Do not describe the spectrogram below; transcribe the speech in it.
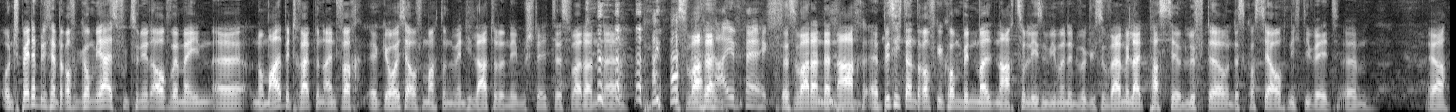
Und später bin ich dann drauf gekommen, ja, es funktioniert auch, wenn man ihn äh, normal betreibt und einfach äh, Gehäuse aufmacht und einen Ventilator daneben stellt. Das war dann, äh, das war dann, das war dann danach. Äh, bis ich dann drauf gekommen bin, mal nachzulesen, wie man denn wirklich so Wärmeleitpaste und Lüfter und das kostet ja auch nicht die Welt. Ähm, ja,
